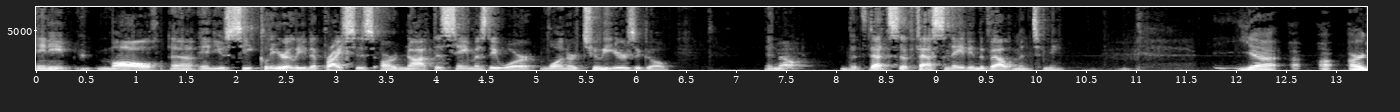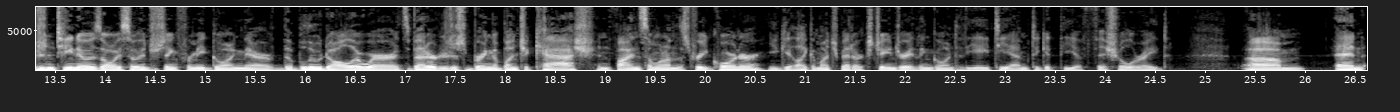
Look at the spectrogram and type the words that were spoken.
any mall uh, and you see clearly the prices are not the same as they were one or two years ago. And now, that's, that's a fascinating development to me. Yeah, Argentina is always so interesting for me going there. The blue dollar, where it's better to just bring a bunch of cash and find someone on the street corner. You get like a much better exchange rate than going to the ATM to get the official rate. Um, and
